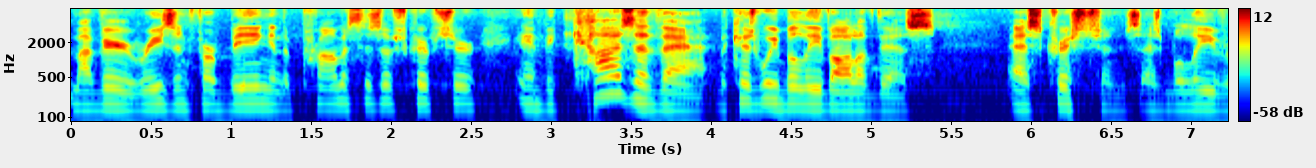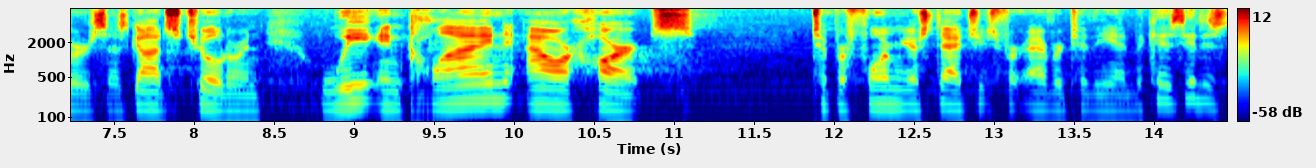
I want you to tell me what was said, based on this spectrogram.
my very reason for being in the promises of Scripture. And because of that, because we believe all of this as Christians, as believers, as God's children, we incline our hearts to perform your statutes forever to the end because it is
